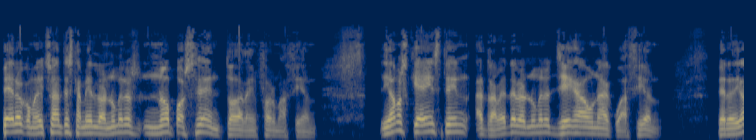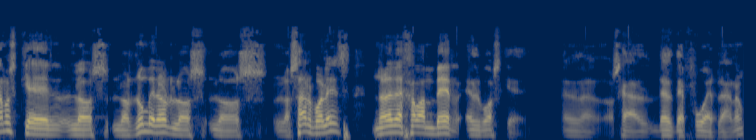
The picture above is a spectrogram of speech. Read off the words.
Pero, como he dicho antes, también los números no poseen toda la información. Digamos que Einstein, a través de los números, llega a una ecuación. Pero digamos que los, los números, los, los, los árboles, no le dejaban ver el bosque. O sea, desde fuera, ¿no?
